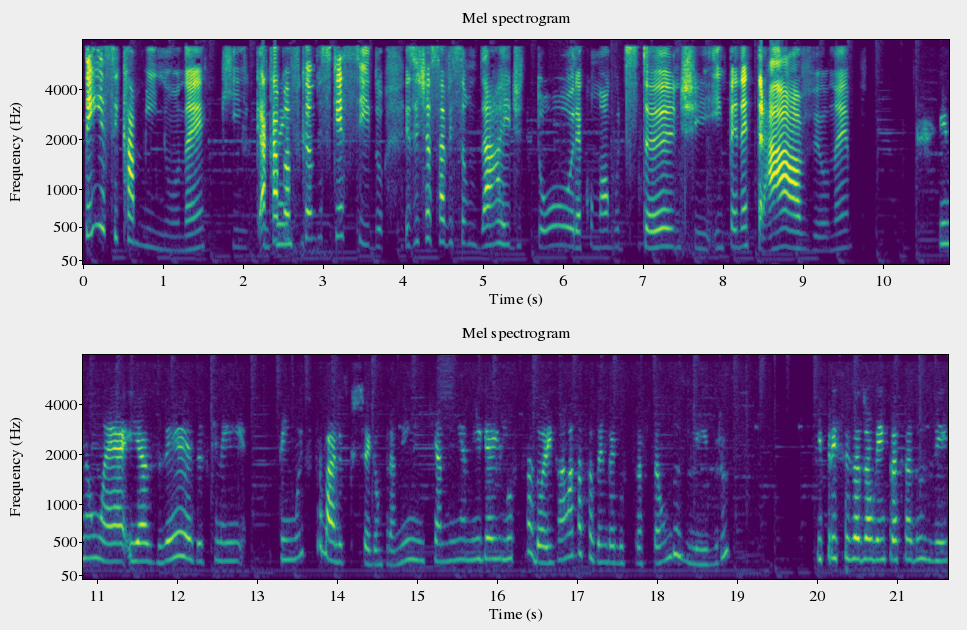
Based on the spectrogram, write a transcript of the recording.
tem esse caminho, né? Que acaba Gente. ficando esquecido. Existe essa visão da editora como algo distante, impenetrável, né? E não é, e às vezes que nem tem muitos trabalhos que chegam para mim que a minha amiga é ilustradora, então ela está fazendo a ilustração dos livros e precisa de alguém para traduzir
